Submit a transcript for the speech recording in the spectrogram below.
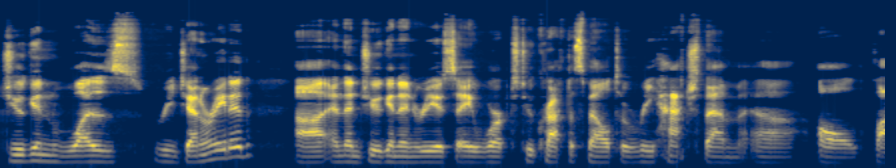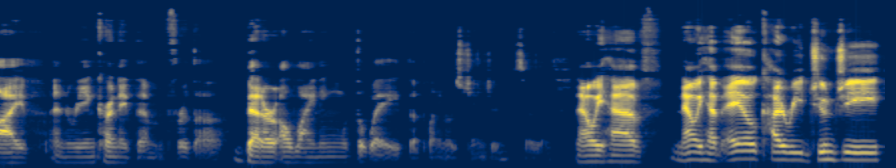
Jugen was regenerated, uh, and then Jugen and Ryusei worked to craft a spell to rehatch them uh, all five and reincarnate them for the better aligning with the way the plane was changing. So yeah. Now we have now we have Ao, Kairi, Junji,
